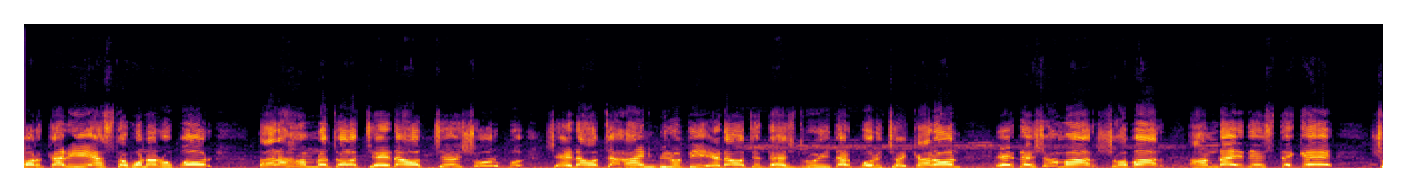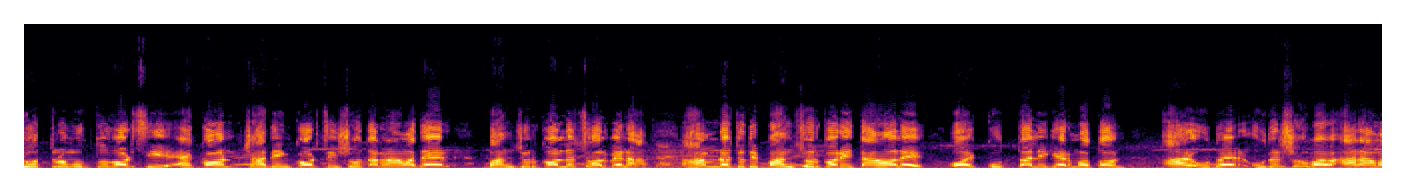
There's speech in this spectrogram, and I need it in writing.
সরকারি স্থাপনার উপর তারা হামলা চালাচ্ছে। এটা হচ্ছে সর্ব এটা হচ্ছে আইন বিরোধী এটা হচ্ছে দেশদ্রোহিতার পরিচয়। কারণ এই দেশ আমার, সবার। আমরা এই দেশ থেকে শত্রুমুক্ত করছি, এখন স্বাধীন করছি। সুতরাং আমাদের বাংচুর করলে চলবে না। আমরা যদি বাংচুর করি, তাহলে ওই কুত্তা লীগের মতন আর ওদের ওদের স্বভাব আর আমাদের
